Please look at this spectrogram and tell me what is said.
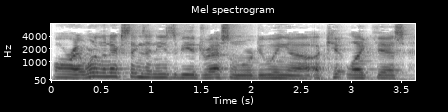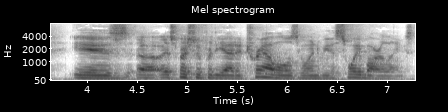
All right, one of the next things that needs to be addressed when we're doing a, a kit like this is, uh, especially for the added travel, is going to be the sway bar links.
